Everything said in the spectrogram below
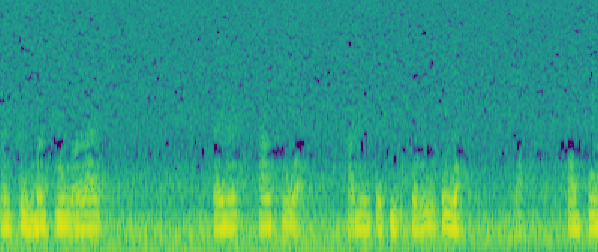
มันปรุงมันปรุงอะไร ไปในทางชั่วถ้ามีสติก็รู้ตัวความปรุง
